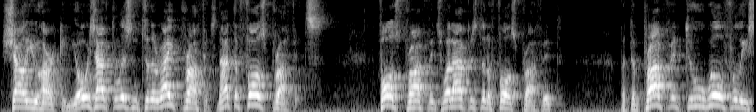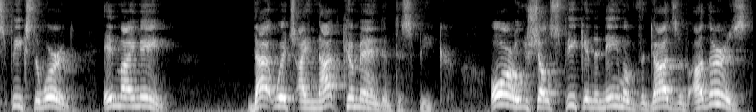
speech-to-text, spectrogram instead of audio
shall you hearken. You always have to listen to the right prophets, not the false prophets. False prophets, what happens to the false prophet? But the prophet who willfully speaks the word in my name, that which I not command him to speak, or who shall speak in the name of the gods of others,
